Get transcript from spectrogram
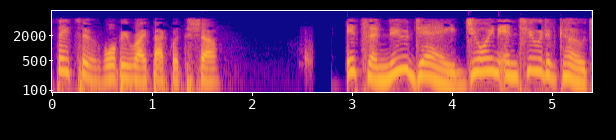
Stay tuned. We'll be right back with the show. It's a new day. Join intuitive coach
